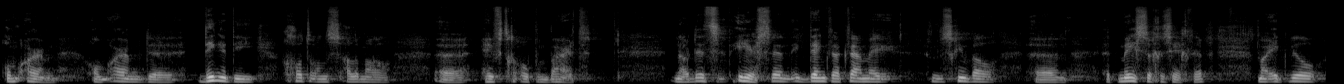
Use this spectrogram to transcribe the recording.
Omarm. Omarm de dingen die God ons allemaal uh, heeft geopenbaard. Nou, dit is het eerste. En ik denk dat ik daarmee misschien wel uh, het meeste gezegd heb. Maar ik wil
